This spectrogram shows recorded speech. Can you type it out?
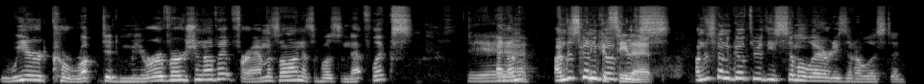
weird corrupted mirror version of it for Amazon as opposed to Netflix. Yeah. And I'm I'm just going to go through this. I'm just going to go through these similarities that are listed.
